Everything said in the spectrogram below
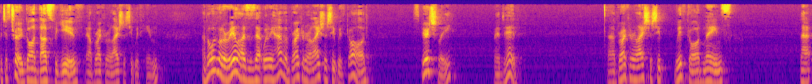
Which is true. God does forgive our broken relationship with Him. Uh, but what we've got to realize is that when we have a broken relationship with God, spiritually, we're dead. A broken relationship with God means that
